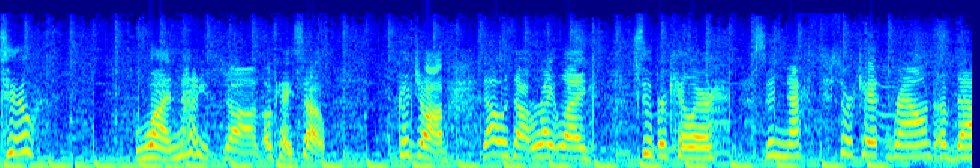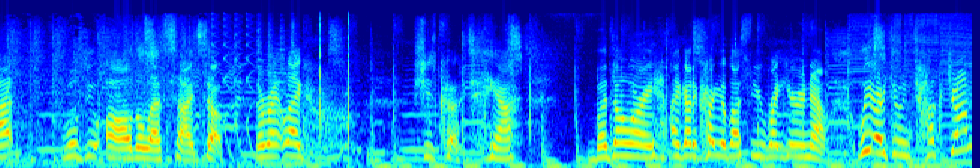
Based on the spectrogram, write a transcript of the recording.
two, one. Nice job. Okay, so good job. That was that right leg, super killer. The next circuit round of that, we'll do all the left side. So the right leg, she's cooked, yeah. But don't worry, I got a cardio blast for you right here and now. We are doing tuck jump,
